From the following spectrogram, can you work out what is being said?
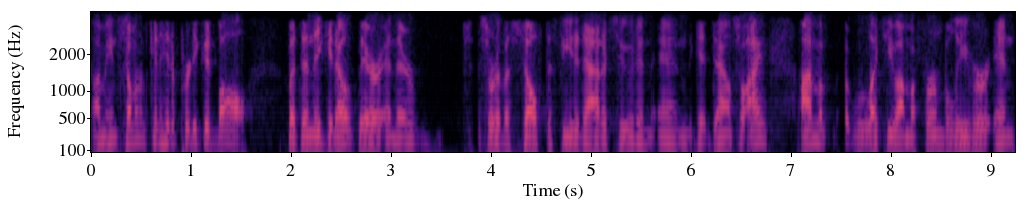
I mean some of them can hit a pretty good ball but then they get out there and they're sort of a self-defeated attitude and and get down. So I I'm a, like you. I'm a firm believer in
